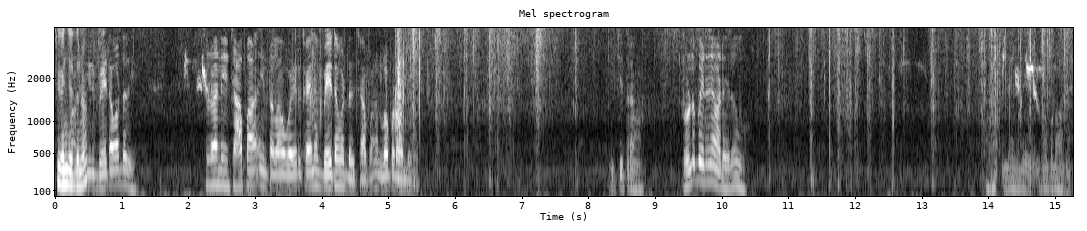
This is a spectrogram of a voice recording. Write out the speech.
చికెన్ చేద్దునా? ఇది బయట పడ్డది. చూడండి ఈ చేప ఇంతలా వైరుకైనా బయట పడ్డది చేప లోపల పడ్డది. విచిత్రంగా రెండు బయటనే వాడారు లోపల లేదు లేదు లోపల పడ్డాయి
